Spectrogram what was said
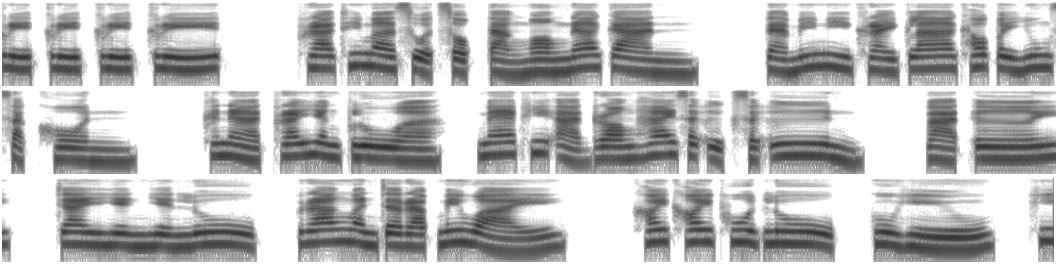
กรีดกรีดกรีดกรีดพระที่มาสวดศพต่างมองหน้ากัน แต่ไม่มีใครกล้าเข้าไปยุ่งสักคน ขนาดพระยังกลัว แม่พี่อาจร้องไห้สะอึกสะอื้นบาดเอ้ยใจเย็นเย็นลูก ร่างมันจะรับไม่ไหว ค่อยๆพูดลูก กูหิว พี่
